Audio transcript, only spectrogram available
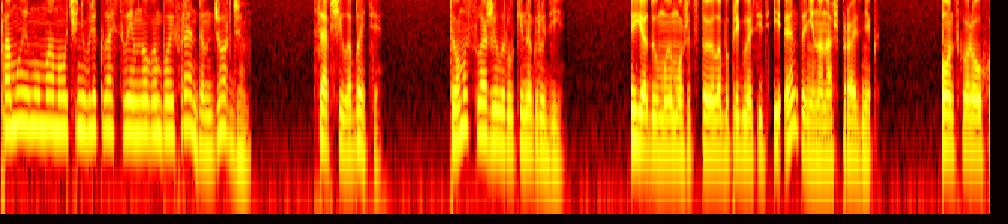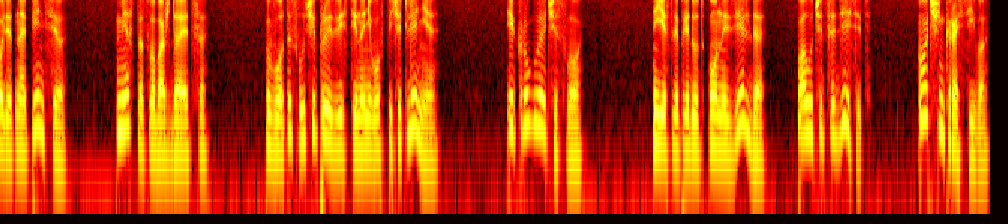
«По-моему, мама очень увлеклась своим новым бойфрендом Джорджем», — сообщила Бетти. Томас сложил руки на груди. «Я думаю, может, стоило бы пригласить и Энтони на наш праздник. Он скоро уходит на пенсию, место освобождается. Вот и случай произвести на него впечатление. И круглое число. Если придут он и Зельда, получится 10. Очень красиво».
